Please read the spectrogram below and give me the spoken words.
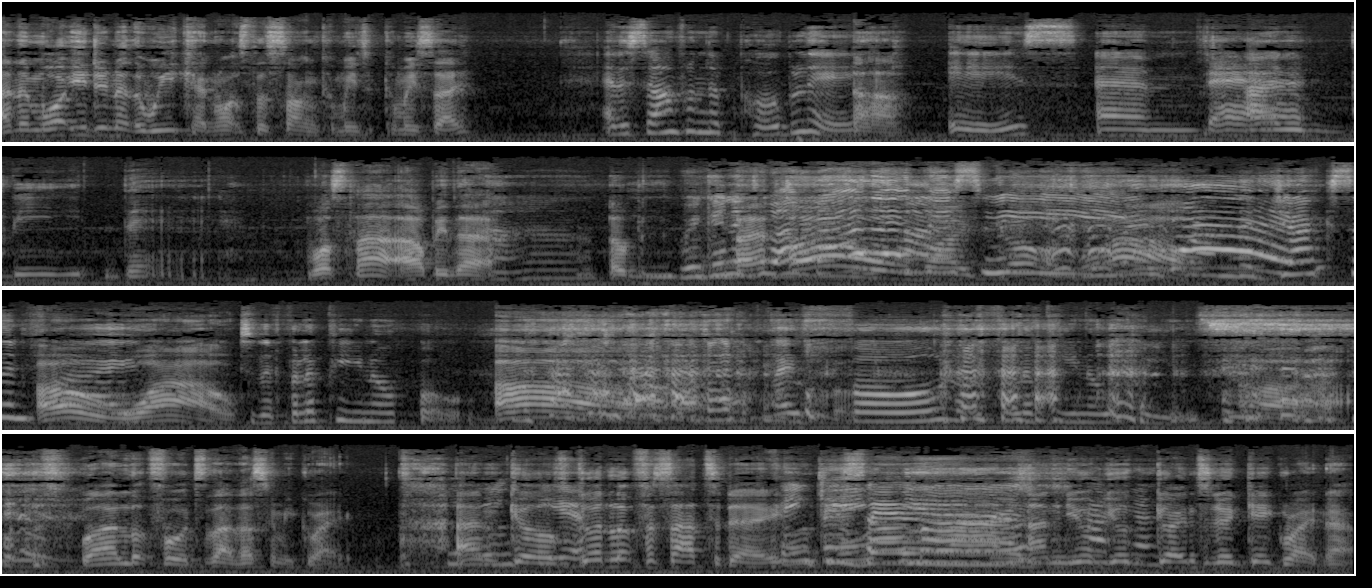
And then what are you doing at the weekend? What's the song? Can we can we say? And the song from the public Uh-huh. is um, There. I'll Be There. What's that? I'll be there. I'll be- We're gonna do Uh, a oh ballad my this week. God, From the Jackson Oh Five wow! to the Filipino Four. Oh, I fall the Filipino queens. well, I look forward to that. That's gonna be great. And Thank girls, you. good luck for Saturday. Thank you very much. And you're, you're going to do a gig right now.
